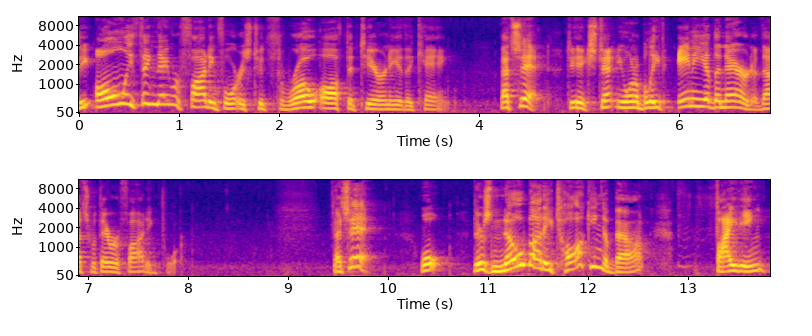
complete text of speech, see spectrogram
The only thing they were fighting for is to throw off the tyranny of the king. That's it. To the extent you want to believe any of the narrative, that's what they were fighting for. That's it. Well, there's nobody talking about fighting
